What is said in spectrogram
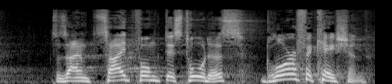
zu seinem Zeitpunkt des Todes, glorification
